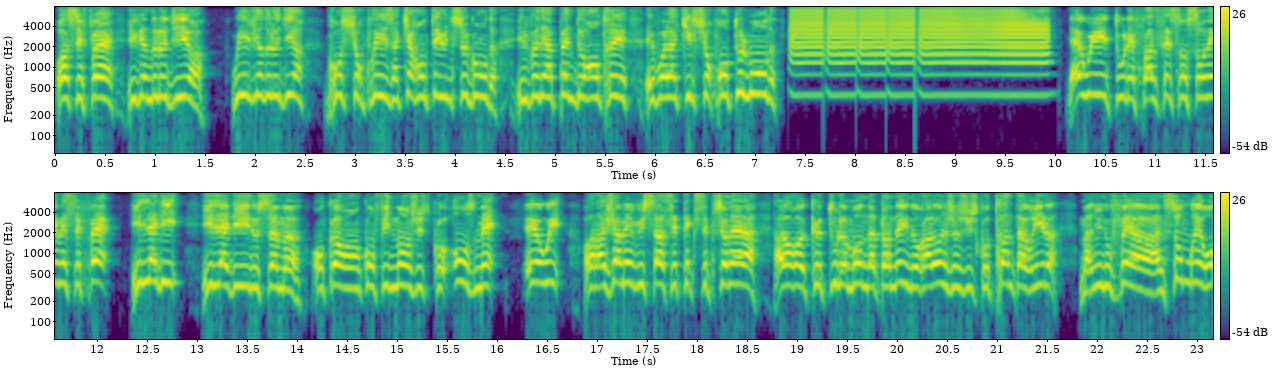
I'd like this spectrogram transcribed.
Oh, c'est fait, il vient de le dire. Oui, il vient de le dire. Grosse surprise, à 41 secondes. Il venait à peine de rentrer, et voilà qu'il surprend tout le monde. Tous les Français sont sonnés, mais c'est fait. Il l'a dit, il l'a dit, nous sommes encore en confinement jusqu'au 11 mai. Eh oui, on n'a jamais vu ça, c'est exceptionnel. Alors que tout le monde attendait une rallonge jusqu'au 30 avril, Manu nous fait un sombrero.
